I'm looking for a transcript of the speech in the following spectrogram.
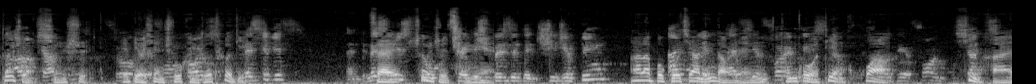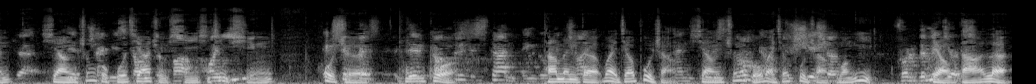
多种形式，也表现出很多特点。在政治层面，阿拉伯国家领导人通过电话、信函向中国国家主席习近平，或者通过他们的外交部长向中国外交部长王毅，表达了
